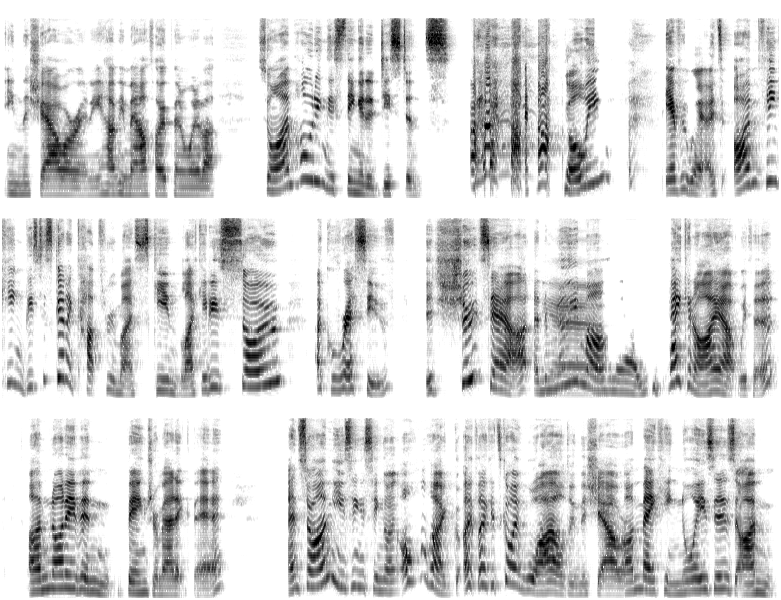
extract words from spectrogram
in the shower and you have your mouth open or whatever. So I'm holding this thing at a distance, going everywhere. It's, I'm thinking this is going to cut through my skin. Like it is so aggressive. It shoots out at a yeah. million miles an hour. You can take an eye out with it. I'm not even being dramatic there. And so I'm using this thing going, oh my God, like it's going wild in the shower. I'm making noises. I'm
